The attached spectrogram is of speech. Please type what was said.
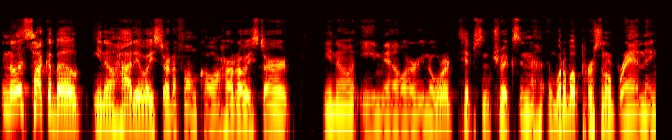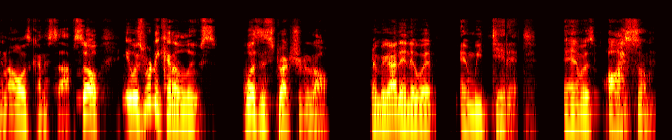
You know let's talk about you know how do i start a phone call? Or how do i start you know an email or you know what are tips and tricks and, and what about personal branding and all this kind of stuff? So it was really kind of loose. Wasn't structured at all. And we got into it and we did it. And it was awesome.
